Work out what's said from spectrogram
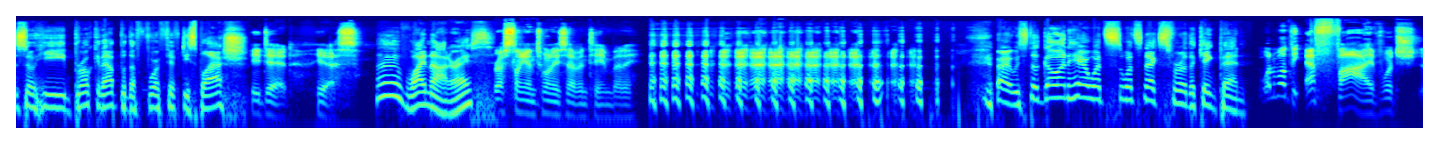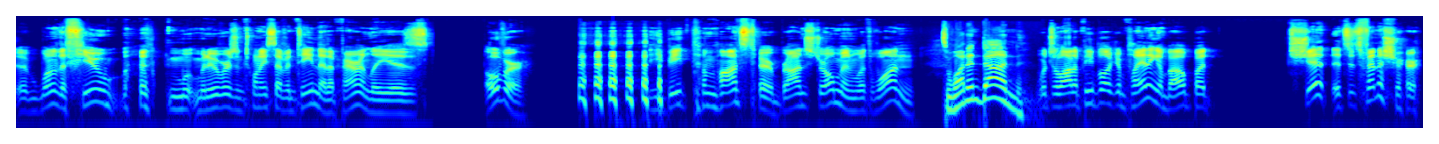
so he broke it up with a 450 splash He did, yes. uh, why not right Wrestling in 2017, buddy. all right we're still going here what's what's next for the kingpin What about the F5, which uh, one of the few maneuvers in 2017 that apparently is over? he beat the monster, Braun Strowman, with one, it's one and done which a lot of people are complaining about, but shit, it's its finisher.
